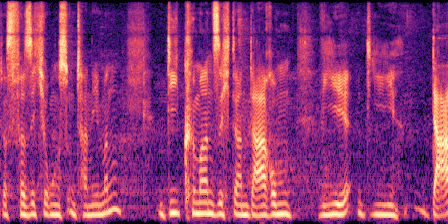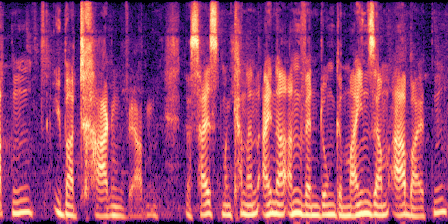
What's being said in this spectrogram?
das Versicherungsunternehmen, die kümmern sich dann darum, wie die Daten übertragen werden. Das heißt, man kann an einer Anwendung gemeinsam arbeiten.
